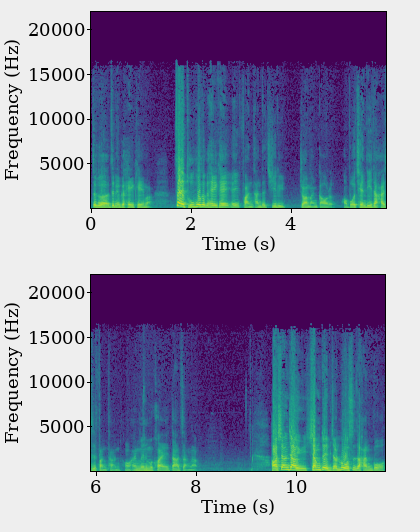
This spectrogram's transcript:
这个这边有个黑 K 嘛，再突破这个黑 K，哎反弹的几率就还蛮高了。好，不过前提它还是反弹哦，还没那么快大涨了。好，相较于相对比较弱势的韩国，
